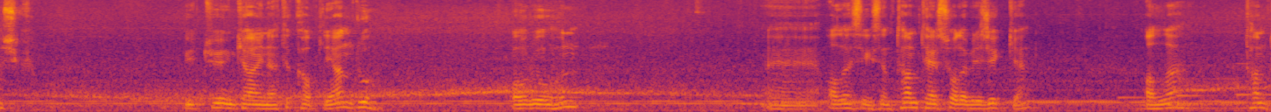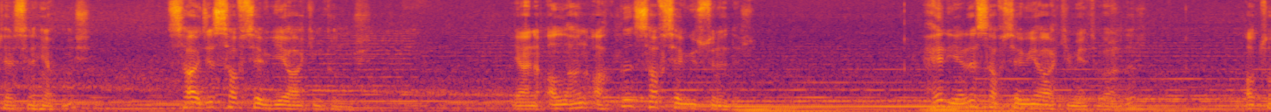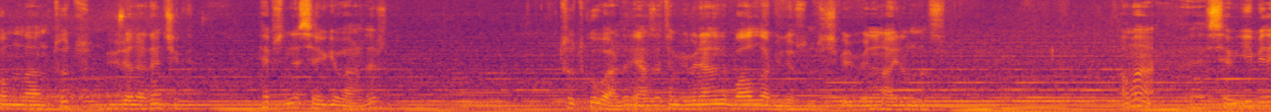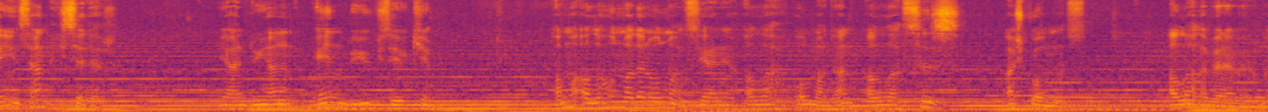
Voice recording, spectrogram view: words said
aşk bütün kainatı kaplayan ruh. O ruhun eee Allah sevgisinin tam tersi olabilecekken Allah tam tersini yapmış. Sadece saf sevgiye hakim kılmış. Yani Allah'ın aklı saf sevgi üstünedir. Her yerde saf sevgi hakimiyeti vardır. Atomdan tut, hücrelerden çık. Hepsinde sevgi vardır. Tutku vardır. Yani zaten birbirlerine de bağlılar biliyorsunuz. Hiçbir birbirinden ayrılmaz. Ama e, sevgiyi bir de insan hisseder. Yani dünyanın en büyük zevki. Ama Allah olmadan olmaz. Yani Allah olmadan Allahsız aşk olmaz. Allah'la beraber olur.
